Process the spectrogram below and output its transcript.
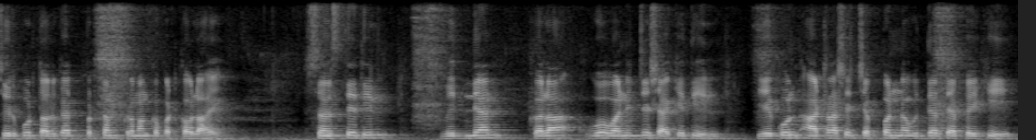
सिरपूर तालुक्यात प्रथम क्रमांक पटकावला आहे. संस्थेतील विज्ञान कला व वाणिज्य शाखेतील एकूण अठराशे छप्पन्न विद्यार्थ्यांपैकी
